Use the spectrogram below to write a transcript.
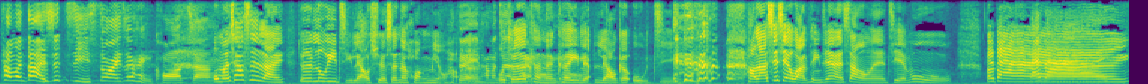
他们到底是几岁，这很夸张。我们下次来就是录一集聊学生的荒谬好了，对他们我觉得可能可以聊聊个五集。好啦，谢谢婉平今天来上我们的节目，拜拜，拜拜。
